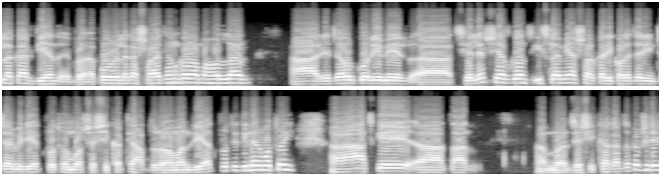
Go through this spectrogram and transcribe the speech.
এলাকার দিয়া পৌর এলাকার শয়ধানগড়া মহল্লার রেজাউল করিমের ছেলে সিরাজগঞ্জ ইসলামিয়া সরকারি কলেজের ইন্টারমিডিয়েট প্রথম বর্ষের শিক্ষার্থী আব্দুর রহমান রিয়াদ প্রতিদিনের মতোই আজকে তার যে শিক্ষা কার্যক্রম সেটি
